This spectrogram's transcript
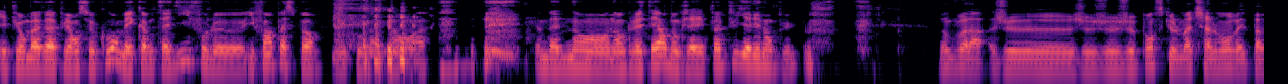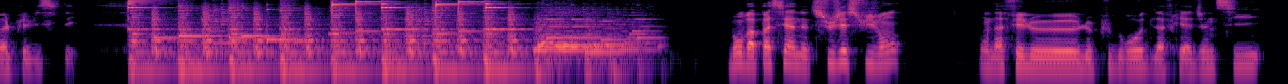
Et puis on m'avait appelé en secours, mais comme tu as dit, il faut, le, il faut un passeport. Du coup, maintenant, maintenant en Angleterre, donc j'avais pas pu y aller non plus. donc voilà, je, je, je, je pense que le match allemand va être pas mal plébiscité. Bon, on va passer à notre sujet suivant. On a fait le, le, plus gros de la free agency,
